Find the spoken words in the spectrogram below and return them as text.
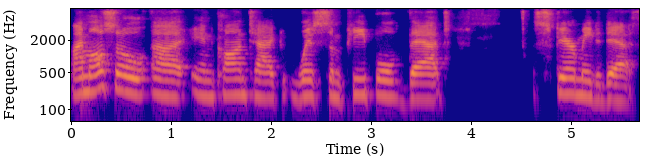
I'm also uh, in contact with some people that scare me to death,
